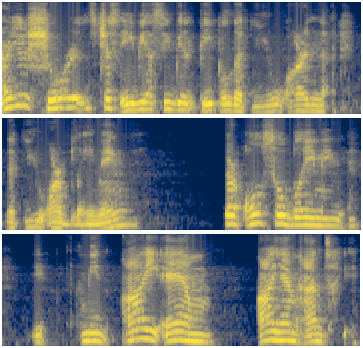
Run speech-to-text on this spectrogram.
are you sure it's just ABS CBN people that you are that you are blaming you're also blaming I mean I am I am anti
